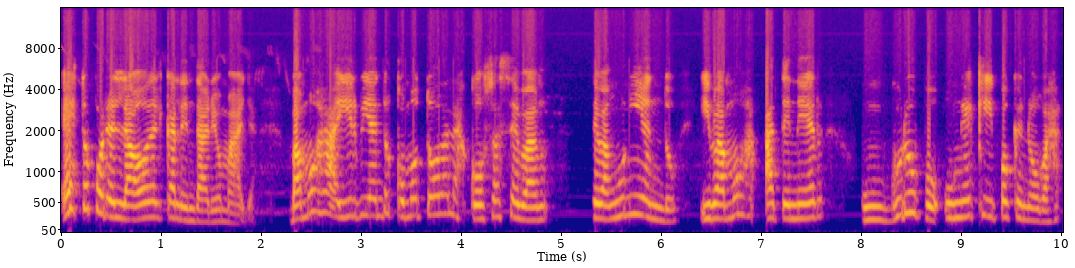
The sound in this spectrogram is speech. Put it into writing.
Esto por el lado del calendario maya. Vamos a ir viendo cómo todas las cosas se van, se van uniendo y vamos a tener un grupo, un equipo que nos va,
